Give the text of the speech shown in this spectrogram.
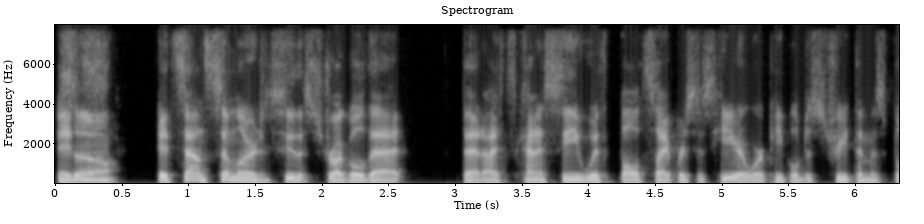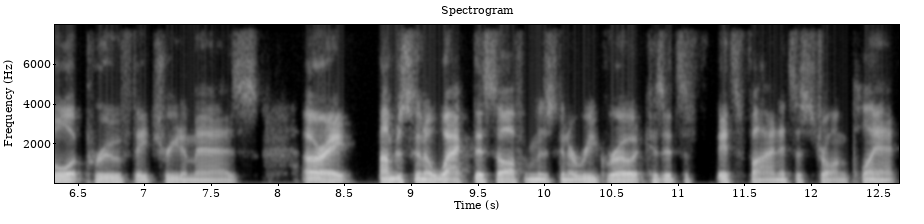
It's, so it sounds similar to the struggle that that I kind of see with bald cypresses here, where people just treat them as bulletproof. They treat them as, all right, I'm just going to whack this off. I'm just going to regrow it because it's it's fine. It's a strong plant.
